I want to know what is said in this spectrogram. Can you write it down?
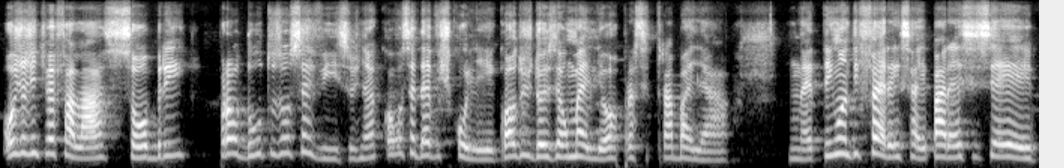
hoje a gente vai falar sobre produtos ou serviços, né? Qual você deve escolher? Qual dos dois é o melhor para se trabalhar? Né? Tem uma diferença aí, parece ser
